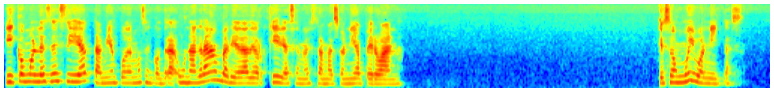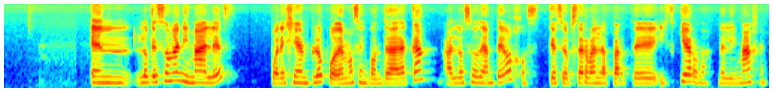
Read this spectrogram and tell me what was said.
Y como les decía, también podemos encontrar una gran variedad de orquídeas en nuestra Amazonía peruana, que son muy bonitas. En lo que son animales, por ejemplo, podemos encontrar acá al oso de anteojos, que se observa en la parte izquierda de la imagen.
